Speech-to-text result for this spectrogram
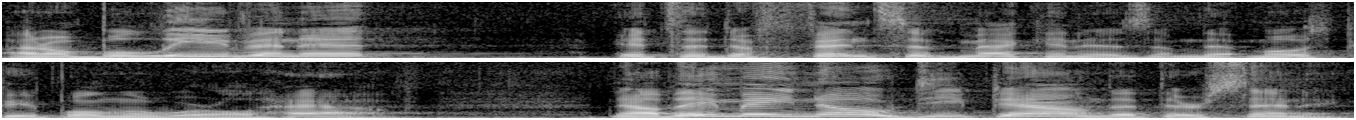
I don't believe in it. It's a defensive mechanism that most people in the world have. Now, they may know deep down that they're sinning.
